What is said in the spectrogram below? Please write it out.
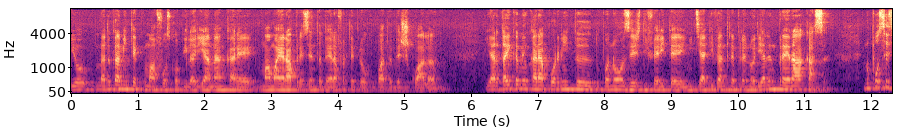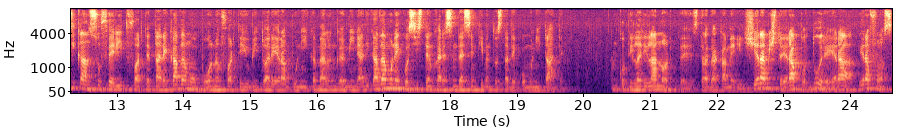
eu mi-aduc aminte cum a fost copilăria mea în care mama era prezentă, dar era foarte preocupată de școală. Iar taică meu care a pornit uh, după 90 diferite inițiative antreprenoriale nu prea era acasă. Nu pot să zic că am suferit foarte tare, că aveam o bonă foarte iubitoare, era bunica mea lângă mine, adică aveam un ecosistem care să-mi dea sentimentul ăsta de comunitate în copilării la nord, pe strada Camelii. Și era mișto, era pădure, era, era frumos.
